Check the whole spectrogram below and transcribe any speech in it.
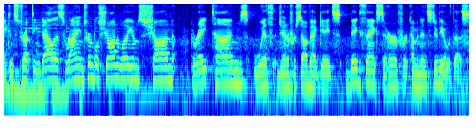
Deconstructing Dallas. Ryan Trimble, Shawn Williams. Shawn, great times with Jennifer Staubach Gates. Big thanks to her for coming in studio with us.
